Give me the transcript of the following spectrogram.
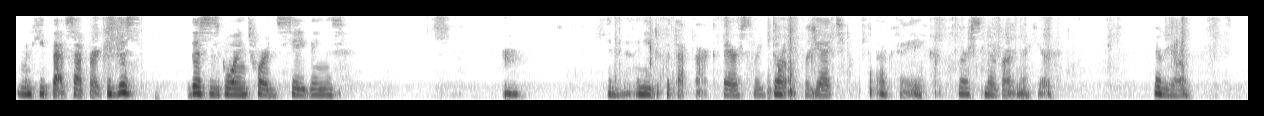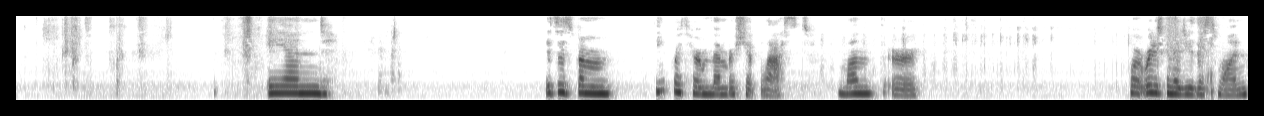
I'm going to keep that separate because this, this is going towards savings. And I need to put that back there so I don't forget. Okay, where's Snow Gardener here? There we go. And this is from, I think, with her membership last month or we're just going to do this one.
